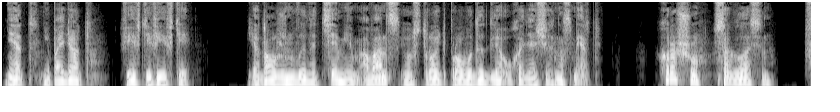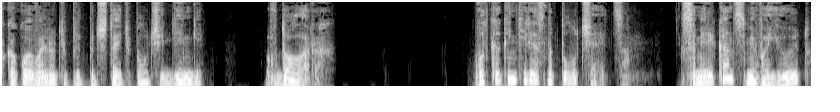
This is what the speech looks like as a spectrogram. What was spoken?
Нет, не пойдет. Фифти-фифти. Я должен выдать семьям аванс и устроить проводы для уходящих на смерть. Хорошо, согласен. В какой валюте предпочитаете получить деньги? В долларах. Вот как интересно получается. С американцами воюют,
